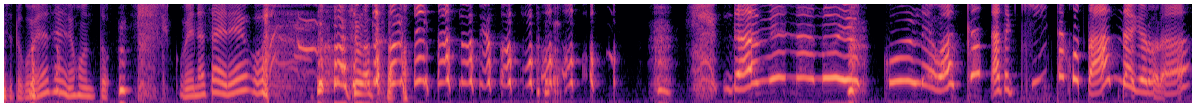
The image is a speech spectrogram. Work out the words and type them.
っとごめんなさいねほんとごめんなさいね始まった。ダメなのよこれわかったあと聞いたことあんだけどな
